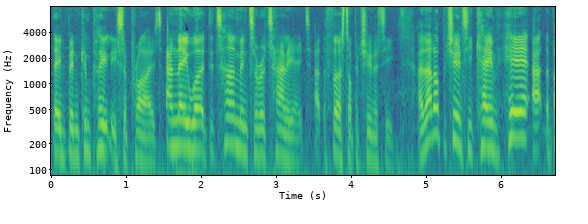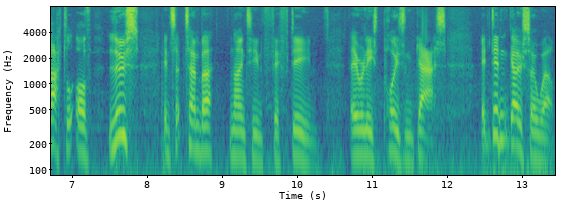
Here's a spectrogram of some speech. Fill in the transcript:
they'd been completely surprised and they were determined to retaliate at the first opportunity. And that opportunity came here at the Battle of Loos in September 1915. They released poison gas. It didn't go so well.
